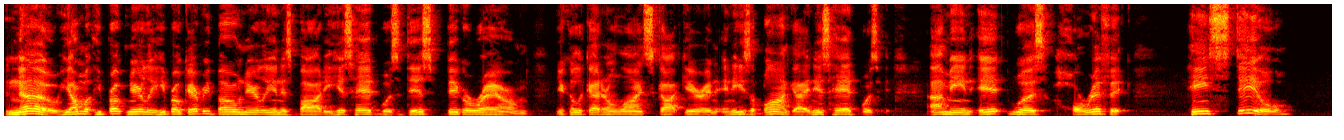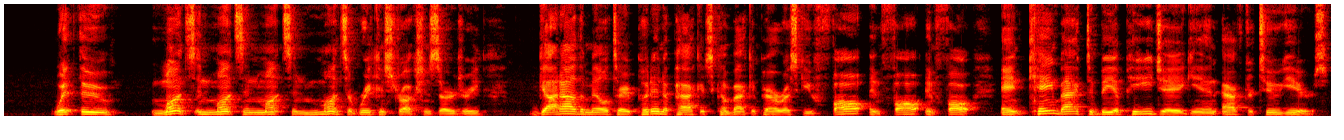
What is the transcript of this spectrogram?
No, he almost he broke nearly he broke every bone nearly in his body. His head was this big around. You can look at it online, Scott Guerin, and he's a blonde guy, and his head was, I mean, it was horrific. He still went through months and months and months and months of reconstruction surgery got out of the military, put in a package, come back in pararescue, fought and fought and fought, and came back to be a PJ again after two years.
